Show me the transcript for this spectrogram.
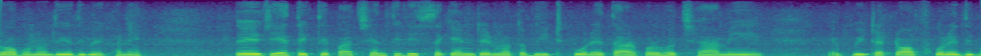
লবণও দিয়ে দিব এখানে। তো এই যে দেখতে পাচ্ছেন 30 সেকেন্ডের মতো বিট করে তারপর হচ্ছে আমি বিটারটা অফ করে দিব।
